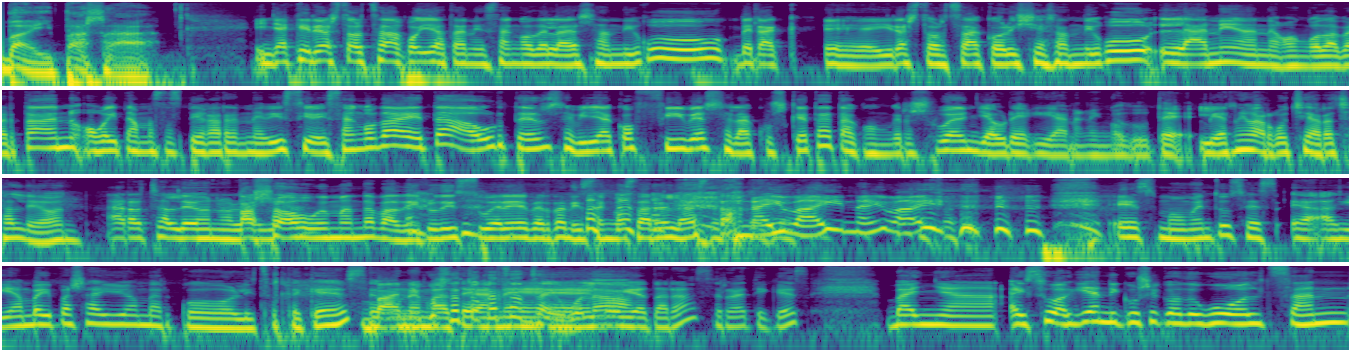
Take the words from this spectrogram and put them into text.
bai pasa. Iñaki irastortza goiatan izango dela esan digu, berak e, irastortzak horixe esan digu, lanean egongo da bertan, hogeita mazazpigarren edizio izango da, eta aurten Sevillako Fibes erakusketa eta kongresuen jauregian egingo dute. Liarni bargutxi, arratsaldeon. Arratxaldeon, hola. Paso hau eman da, badiru dizuere bertan izango zarela. nahi bai, nahi bai. ez, momentuz ez, eh, agian bai pasa joan beharko litzateke ez, ba, egunen batean e, goiatara, zerratik ez. Baina, aizu, agian ikusiko dugu holtzan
